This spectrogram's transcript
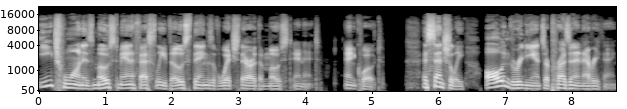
each one is most manifestly those things of which there are the most in it. End quote. Essentially, all ingredients are present in everything,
